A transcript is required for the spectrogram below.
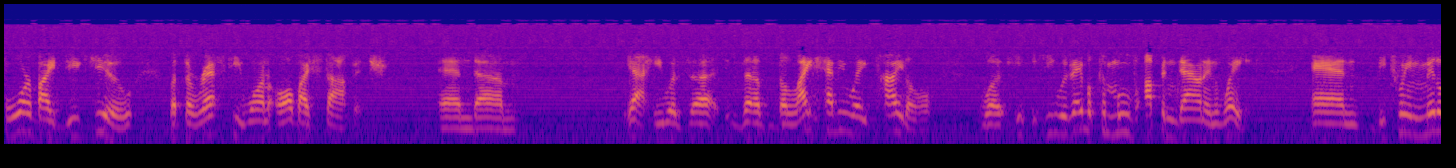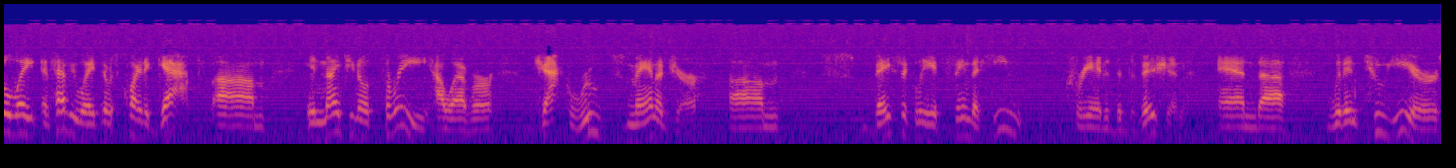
four by DQ, but the rest he won all by stoppage. And um, yeah, he was uh, the the light heavyweight title was he, he was able to move up and down in weight, and between middleweight and heavyweight there was quite a gap. Um, in 1903, however, Jack Root's manager um, basically it seemed that he created the division, and uh, within two years,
